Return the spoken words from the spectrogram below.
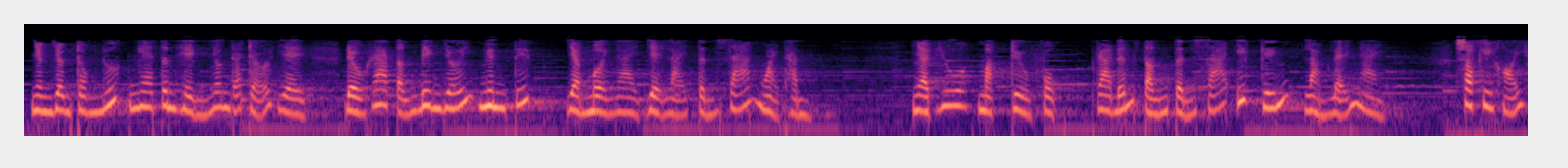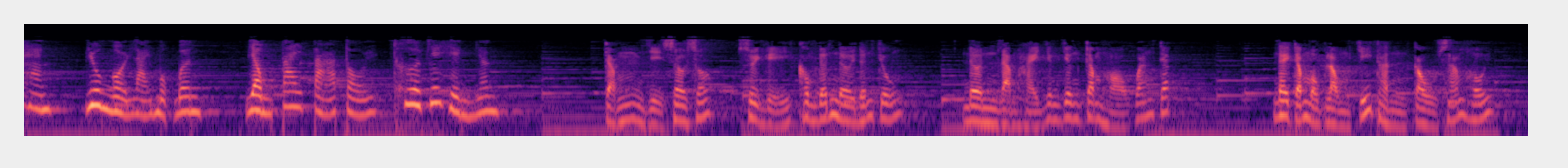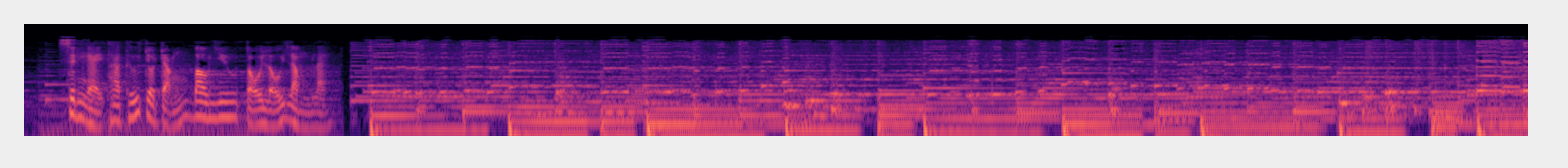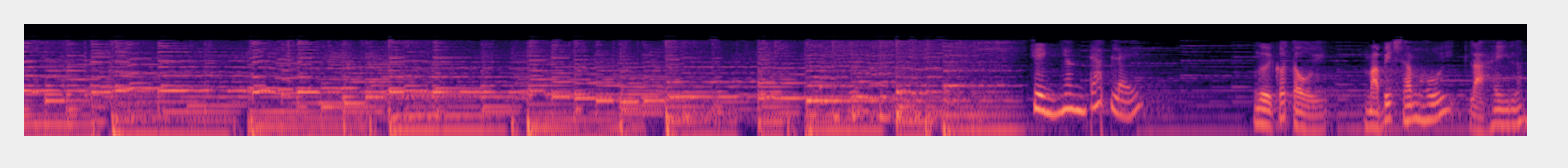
Nhân dân trong nước nghe tin hiền nhân đã trở về đều ra tận biên giới nghinh tiếp và mời ngài về lại tỉnh xá ngoài thành nhà vua mặc triều phục ra đến tận tỉnh xá yết kiến làm lễ ngài sau khi hỏi han, vua ngồi lại một bên, vòng tay tạ tội, thưa với hiền nhân. Trẫm vì sơ sót, suy nghĩ không đến nơi đến chốn, nên làm hại nhân dân trăm họ quán trách. Nay trẫm một lòng chí thành cầu sám hối, xin ngài tha thứ cho trẫm bao nhiêu tội lỗi lầm lạc. Đáp lễ. Người có tội mà biết sám hối là hay lắm.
